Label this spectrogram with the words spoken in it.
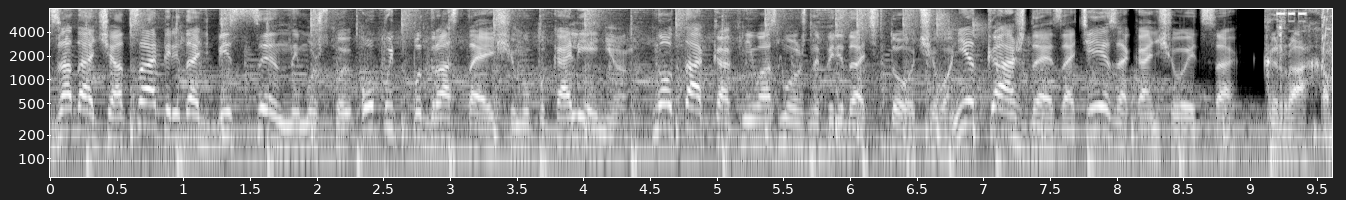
Задача отца — передать бесценный мужской опыт подрастающему поколению. Но так как невозможно передать то, чего нет, каждая затея заканчивается крахом.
